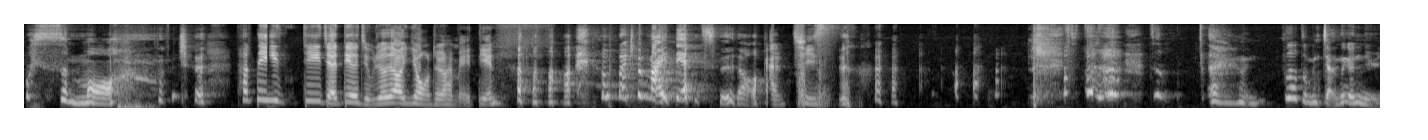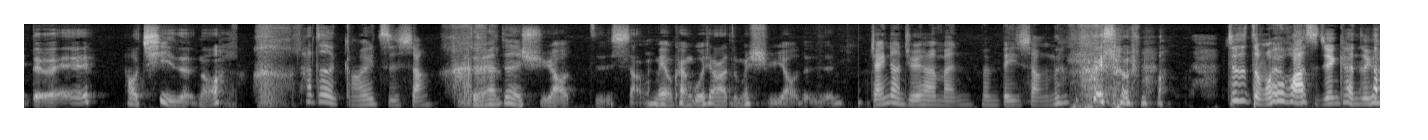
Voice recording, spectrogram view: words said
为什么？我 觉得他第一第一节、第二集不就要用，结果还没电，他会去买电池哦，敢气死！这这哎，不知道怎么讲那个女的，哎，好气人哦！她真的赶快智商，对他真的需要智商，没有看过像她这么需要的人。讲一讲，觉得还蛮蛮悲伤的。为什么？就是怎么会花时间看这个？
